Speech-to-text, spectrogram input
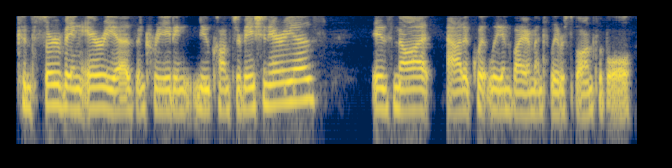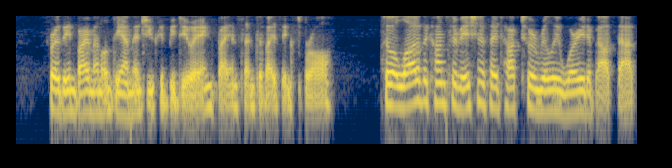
conserving areas and creating new conservation areas is not adequately environmentally responsible for the environmental damage you could be doing by incentivizing sprawl. So a lot of the conservationists I talked to are really worried about that.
